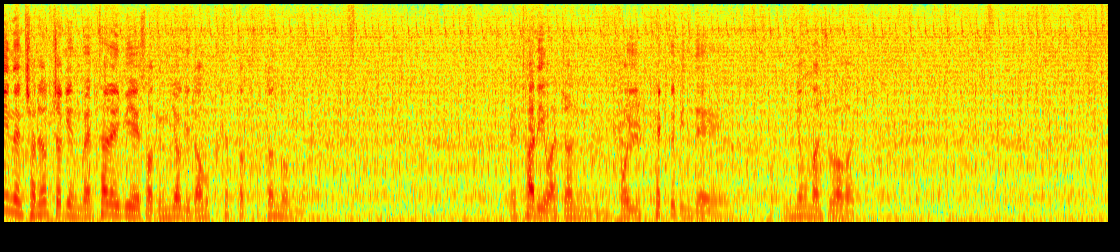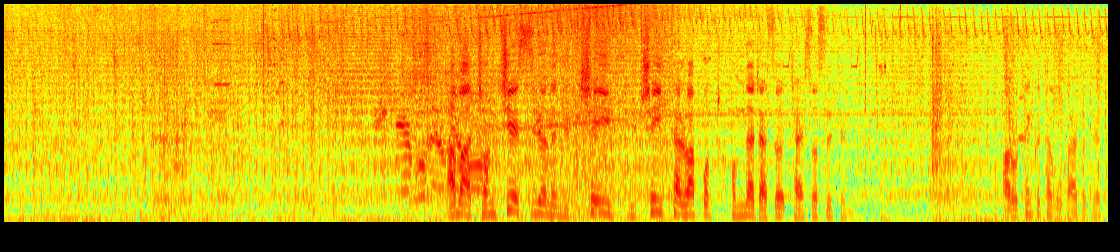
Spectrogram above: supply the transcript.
큐이는 전형적인 멘탈에 비해서 능력이 너무 컸던, 컸던 놈이야. 멘탈이 완전 거의 패급인데 능력만 좋아가지고. 아마 정치했으면은 유체 유체 이탈 화법 겁나 잘, 써, 잘 썼을 텐데. 바로 탱크 타고 가도 되나?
